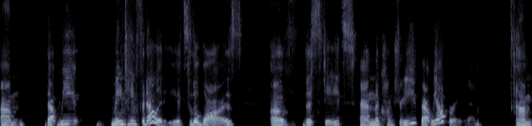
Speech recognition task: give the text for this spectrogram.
um, that we maintain fidelity to the laws of the states and the country that we operate in. Um,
